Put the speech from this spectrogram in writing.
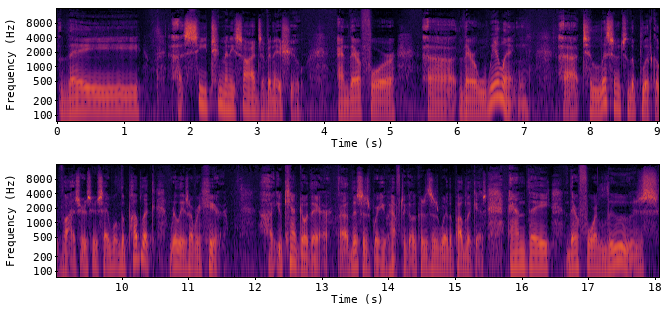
they uh, see too many sides of an issue, and therefore uh, they're willing uh, to listen to the political advisors who say, well, the public really is over here. Uh, you can't go there. Uh, this is where you have to go because this is where the public is. And they therefore lose,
